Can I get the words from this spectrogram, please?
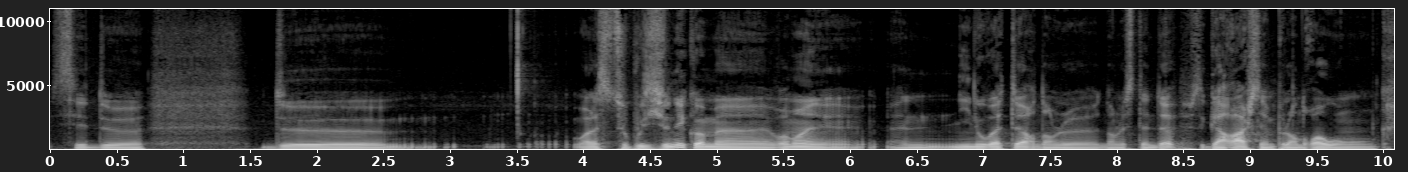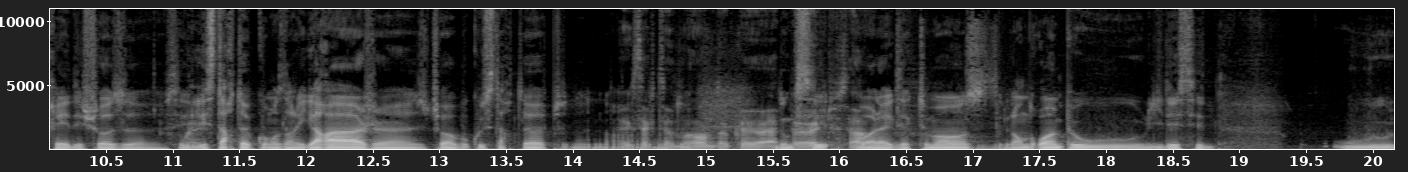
c'est de de voilà, se positionner comme un, vraiment un, un innovateur dans le dans le stand-up. Garage, c'est un peu l'endroit où on crée des choses. euh, Ouais. les startups commencent dans les garages. euh, Tu vois, beaucoup de startups. euh, dans- Exactement, donc, euh, Apple, donc c'est tout ça. voilà exactement c'est l'endroit un peu où l'idée c'est où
